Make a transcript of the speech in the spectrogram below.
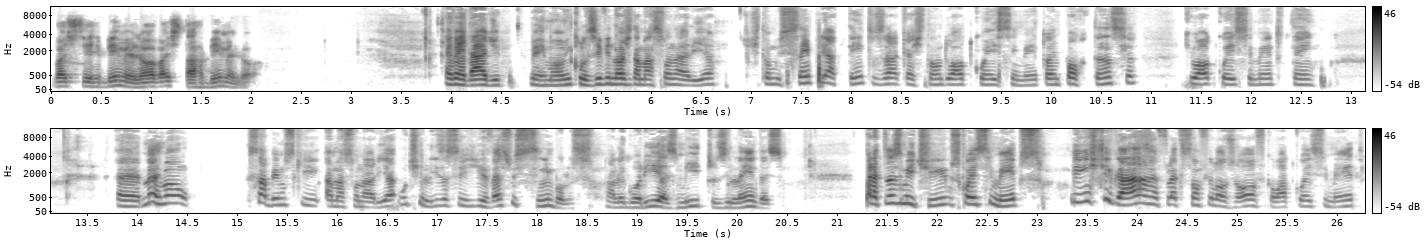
vai ser bem melhor, vai estar bem melhor. É verdade, meu irmão. Inclusive, nós da maçonaria estamos sempre atentos à questão do autoconhecimento, à importância que o autoconhecimento tem é, meu irmão, sabemos que a maçonaria utiliza-se de diversos símbolos, alegorias, mitos e lendas para transmitir os conhecimentos e instigar a reflexão filosófica, o autoconhecimento.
